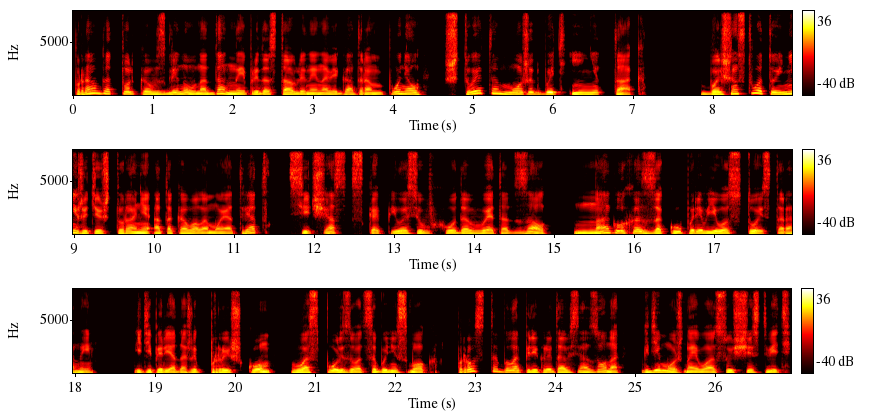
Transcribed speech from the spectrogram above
Правда, только взглянув на данные, предоставленные навигатором, понял, что это может быть и не так. Большинство той нежити, что ранее атаковало мой отряд, сейчас скопилось у входа в этот зал, наглухо закупорив его с той стороны. И теперь я даже прыжком воспользоваться бы не смог. Просто была перекрыта вся зона, где можно его осуществить.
